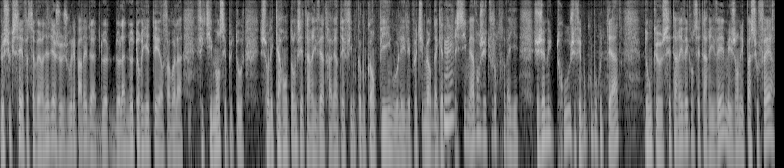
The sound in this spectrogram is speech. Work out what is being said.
Le succès, enfin, ça veut rien dire, je, je voulais parler de, de- de la notoriété. Enfin, voilà, effectivement, c'est plutôt sur les 40 ans que c'est arrivé à travers des films comme Camping ou Les, les Petits Meurtres d'Agatha Mhm. Christie. Mais avant, j'ai toujours travaillé. J'ai jamais eu de trou, j'ai fait beaucoup, beaucoup de théâtre. Donc, euh, c'est arrivé quand c'est arrivé, mais j'en ai pas souffert.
